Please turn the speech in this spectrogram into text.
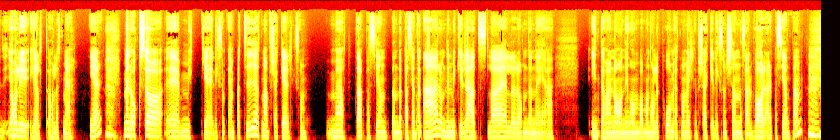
jag håller ju helt och hållet med er, men också eh, mycket liksom, empati, att man försöker liksom, möta patienten där patienten är, om det är mm. mycket rädsla eller om den är inte har en aning om vad man håller på med. Att man verkligen försöker liksom känna så här, var är patienten? Mm.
